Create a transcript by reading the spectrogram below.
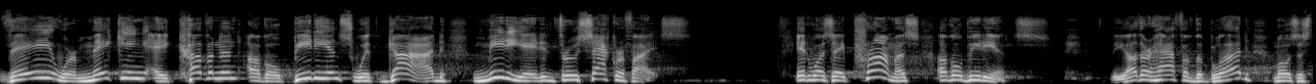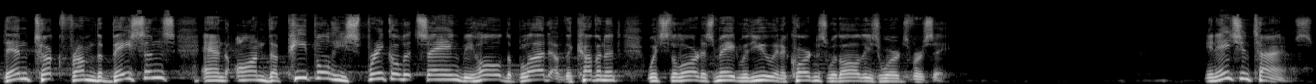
They were making a covenant of obedience with God mediated through sacrifice. It was a promise of obedience. The other half of the blood Moses then took from the basins and on the people he sprinkled it saying, behold the blood of the covenant which the Lord has made with you in accordance with all these words, verse 8. In ancient times,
